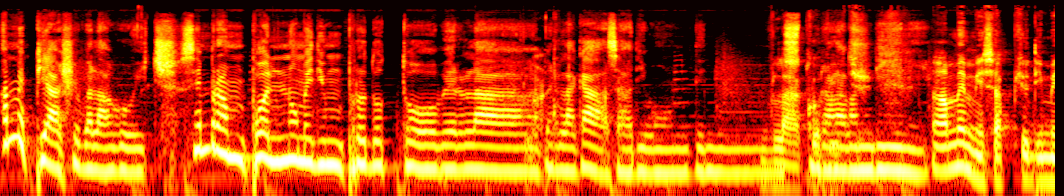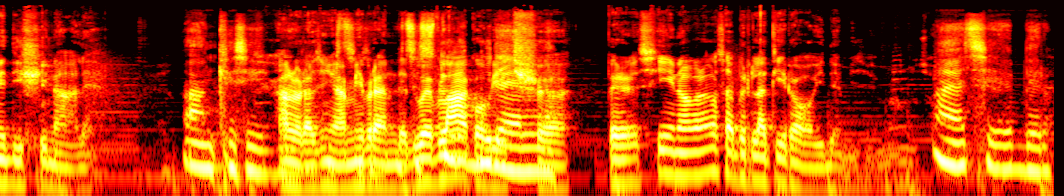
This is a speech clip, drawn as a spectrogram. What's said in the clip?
A me piace Vlakovic. Sembra un po' il nome di un prodotto per la, per la casa, tipo un. Stura Lavandini. No, a me mi sa più di medicinale. Anche se. Allora, signora, mi prende due budella. Per, sì, no, una cosa per la tiroide, mi sembra. Eh sì, è vero.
